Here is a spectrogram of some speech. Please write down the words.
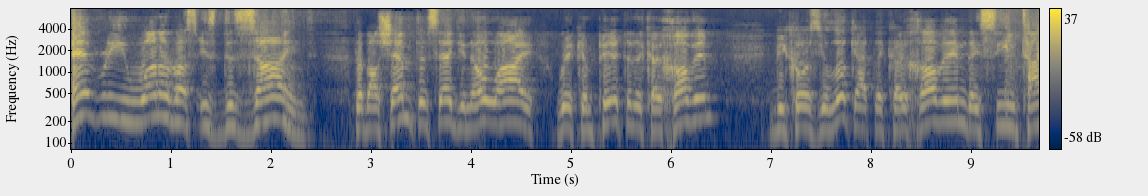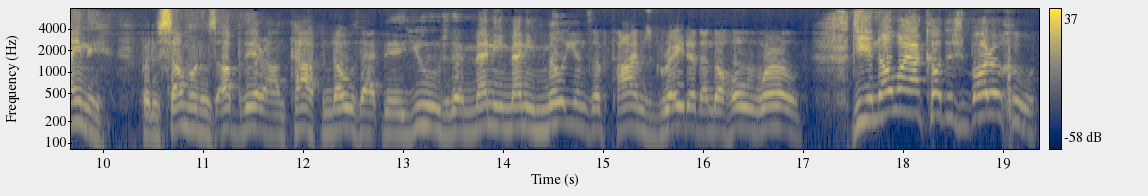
Every one of us is designed. The Baal Shem Tov said, you know why we're compared to the Kochavim? Because you look at the Kochavim, they seem tiny. But if someone who's up there on top knows that they're huge, they're many, many millions of times greater than the whole world. Do you know why HaKadosh Baruch Hu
